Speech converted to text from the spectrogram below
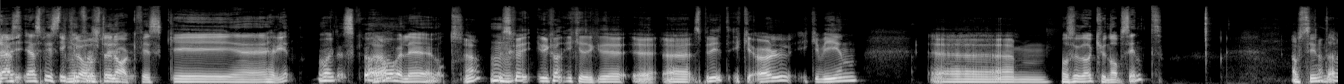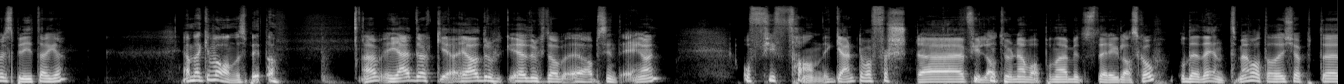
Jeg, jeg spiste Ikke min første til- rakfisk i eh, helgen, faktisk. Og det Ja. var veldig godt. Ja. Vi, skal, vi kan ikke drikke eh, eh, sprit, ikke øl, ikke vin. Uh, Nå skal vi da kun absint. absint er vel sprit, er det ikke? Ja, Men det er ikke vanlig sprit, da. Jeg, drakk, jeg har drukket, jeg har drukket ab absint én gang. Og fy faen, det er gærent. Det var første fyllaturen jeg var på når jeg begynte å studere i Glasgow. Og det det endte med, var at jeg hadde kjøpt eh,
